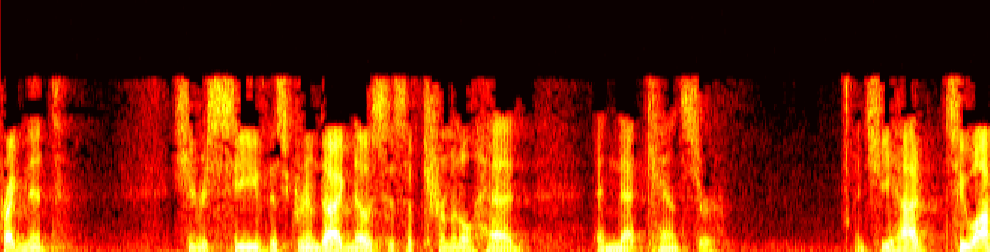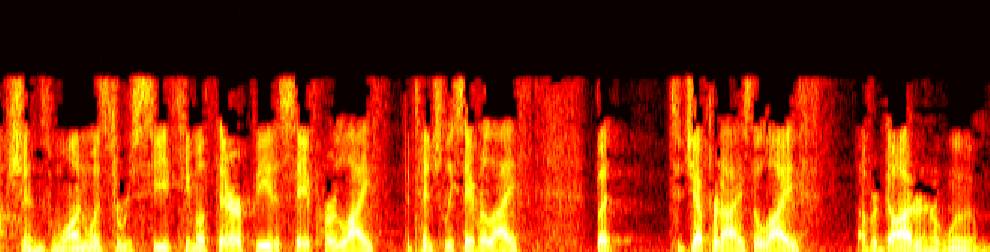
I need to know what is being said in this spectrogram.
pregnant, she received this grim diagnosis of terminal head and neck cancer. And she had two options. One was to receive chemotherapy to save her life, potentially save her life, but to jeopardize the life of her daughter in her womb.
